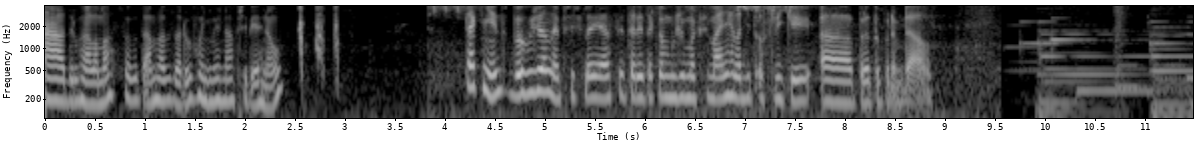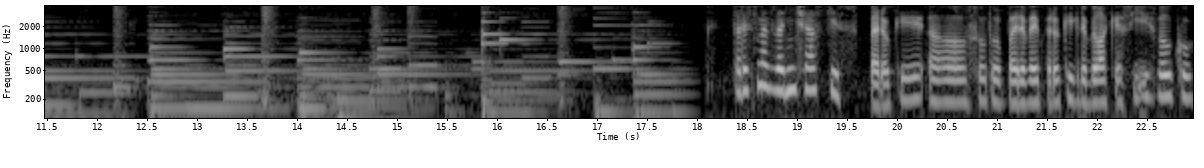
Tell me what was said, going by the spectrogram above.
a druhá lama jsou tamhle vzadu, oni možná přiběhnou. Tak nic, bohužel nepřišli, já si tady takhle můžu maximálně hladit oslíky a proto půjdem dál. Tady jsme v zadní části z pedoky, uh, jsou to by the way pedoky, kde byla Kesí chvilku.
